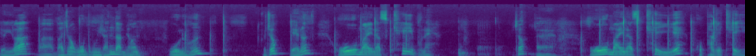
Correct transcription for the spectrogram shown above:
여기가 아, 마지막 5 부분이라 한다면 5는 그죠? 얘는 5 마이너스 k분의 그죠? 예. 5 마이너스 k에 곱하기 k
